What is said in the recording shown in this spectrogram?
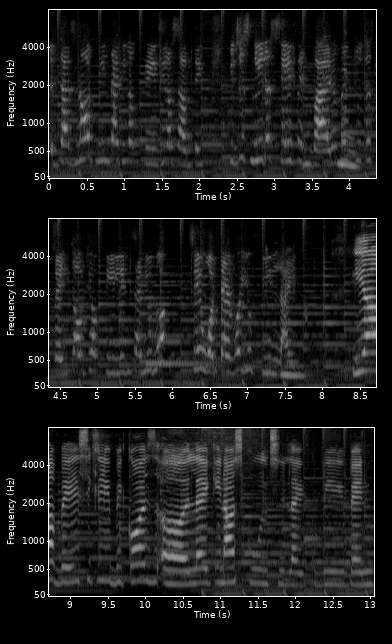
it does not mean that you're crazy or something. You just need a safe environment Hmm. to just vent out your feelings and you know say whatever you feel like. Yeah, basically because uh, like in our schools, like we when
